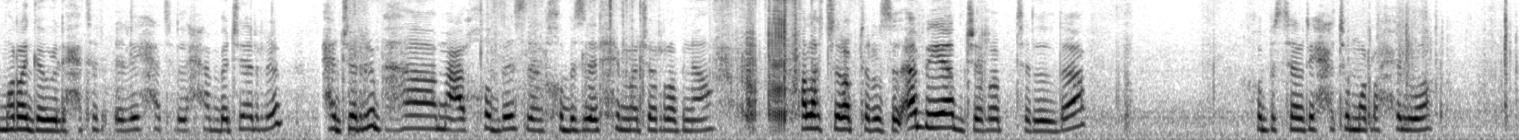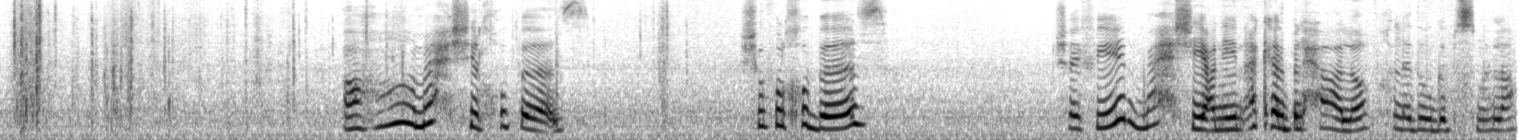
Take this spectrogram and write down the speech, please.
مرة قوي ريحة ريحة اللحم. بجرب. حجربها مع الخبز لأن الخبز للحين ما جربناه. خلاص جربت الرز الأبيض جربت الذا ترى ريحته مرة حلوة. أها محشي الخبز. شوفوا الخبز. شايفين؟ محشي يعني ينأكل بالحالة. خل أذوقه بسم الله.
